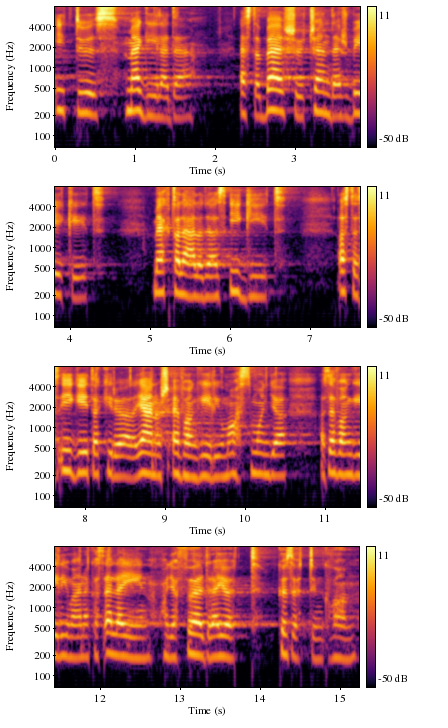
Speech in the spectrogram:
itt ülsz, megéled-e ezt a belső csendes békét, megtalálod-e az ígét, azt az ígét, akiről a János evangélium azt mondja az evangéliumának az elején, hogy a földre jött, közöttünk van.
